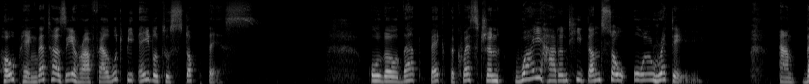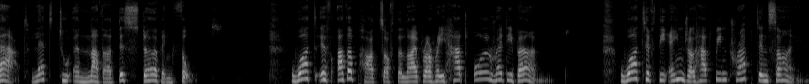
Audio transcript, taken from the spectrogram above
hoping that Aziraphale would be able to stop this. Although that begged the question, why hadn't he done so already? And that led to another disturbing thought. What if other parts of the library had already burned? What if the angel had been trapped inside?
